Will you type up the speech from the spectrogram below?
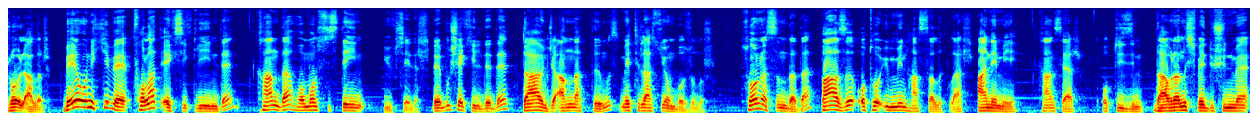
rol alır. B12 ve folat eksikliğinde kanda homosistein yükselir ve bu şekilde de daha önce anlattığımız metilasyon bozulur. Sonrasında da bazı otoimmün hastalıklar, anemi, kanser, otizm, davranış ve düşünme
